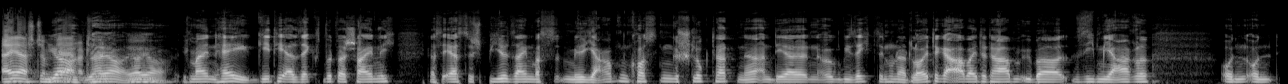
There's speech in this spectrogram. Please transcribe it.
Ah ja, stimmt. Ja, ja, natürlich. ja, ja, Mhm. ja. Ich meine, hey, GTA 6 wird wahrscheinlich das erste Spiel sein, was Milliardenkosten geschluckt hat, ne, an der irgendwie 1600 Leute gearbeitet haben über sieben Jahre. Und, und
